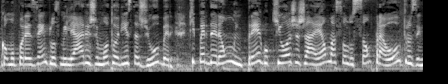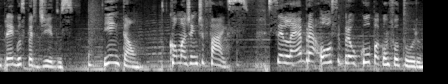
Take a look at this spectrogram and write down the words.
como por exemplo os milhares de motoristas de Uber que perderão um emprego que hoje já é uma solução para outros empregos perdidos. E então, como a gente faz? Celebra ou se preocupa com o futuro?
